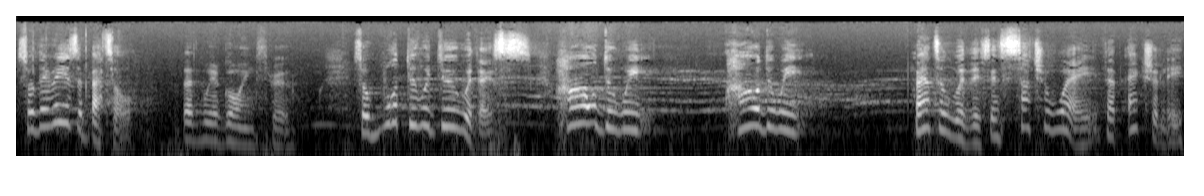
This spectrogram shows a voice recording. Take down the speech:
So there is a battle that we're going through. So what do we do with this? How do we how do we battle with this in such a way that actually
